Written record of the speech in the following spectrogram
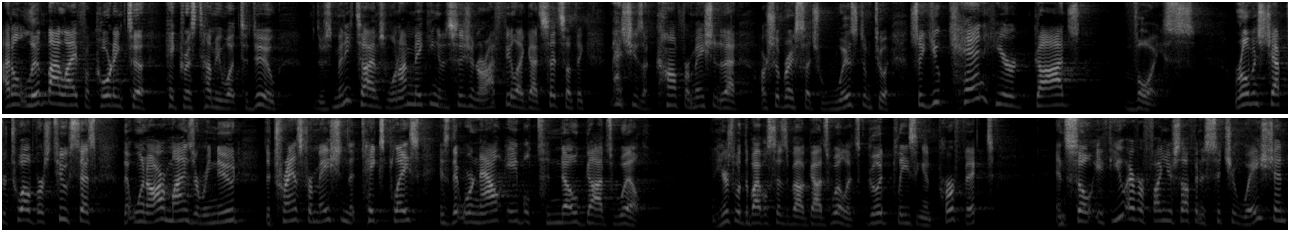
I don't live my life according to, hey, Chris, tell me what to do. But there's many times when I'm making a decision or I feel like God said something, man, she's a confirmation to that, or she'll bring such wisdom to it. So you can hear God's voice. Romans chapter 12, verse 2 says that when our minds are renewed, the transformation that takes place is that we're now able to know God's will. And here's what the Bible says about God's will it's good, pleasing, and perfect. And so, if you ever find yourself in a situation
